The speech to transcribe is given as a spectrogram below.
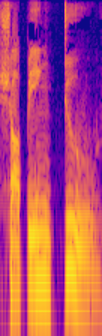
shopping tour.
